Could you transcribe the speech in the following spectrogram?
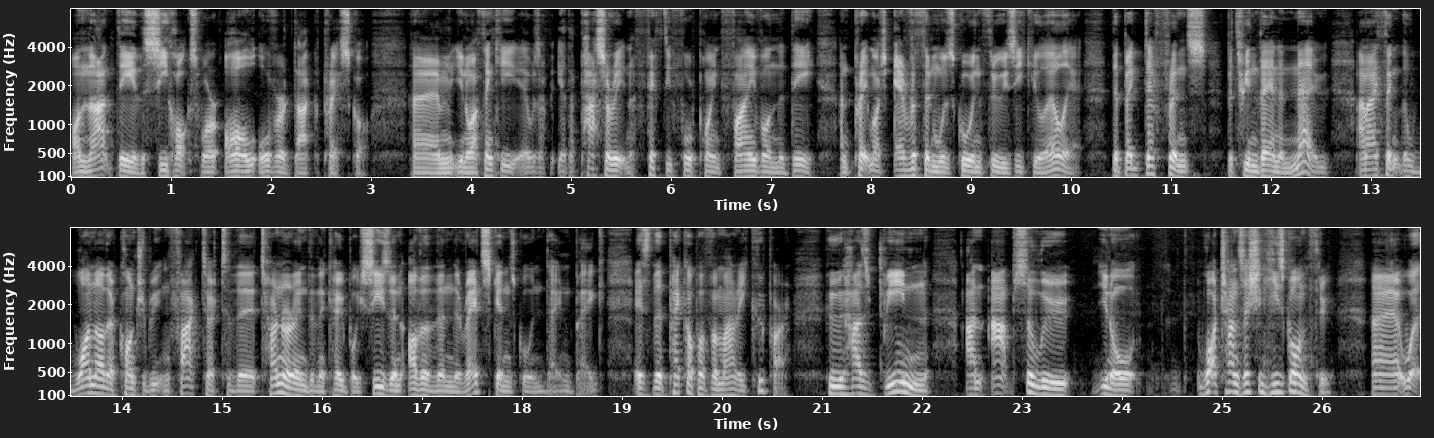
On that day, the Seahawks were all over Dak Prescott. Um, you know, I think he it was a, he had a passer rating of 54.5 on the day, and pretty much everything was going through Ezekiel Elliott. The big difference between then and now, and I think the one other contributing factor to the turnaround in the Cowboys season, other than the Redskins going down big, is the pickup of Amari Cooper, who has been an absolute, you know, what a transition he's gone through. Uh,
